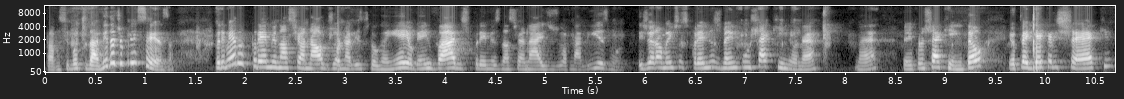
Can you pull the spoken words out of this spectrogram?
Tá? Você vou te dar vida de princesa. Primeiro prêmio nacional de jornalismo que eu ganhei, eu ganhei vários prêmios nacionais de jornalismo, e geralmente os prêmios vêm com um chequinho, né? né? Vem com um chequinho. Então, eu peguei aquele cheque,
